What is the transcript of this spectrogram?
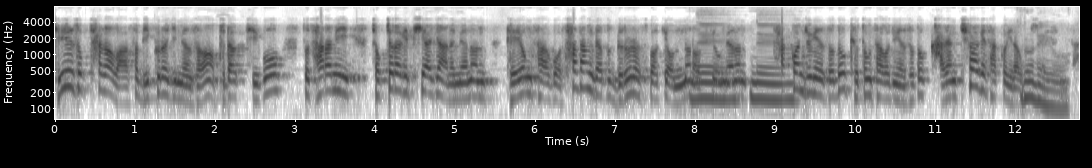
계속 차가 와서 미끄러지면서 부닥치고 또 사람이 적절하게 피하지 않으면은 대형 사고 사상자도 늘어날 수밖에 없는 네, 어떻게 보면은 네. 사건 중에서도 교통사고 중에서도 가장 최악의 사건이라고 볼수 그러네요. 있습니다.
